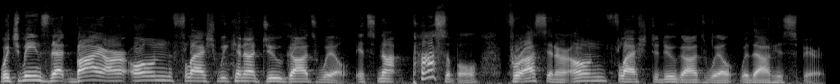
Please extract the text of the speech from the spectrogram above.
which means that by our own flesh we cannot do God's will. It's not possible for us in our own flesh to do God's will without His Spirit.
